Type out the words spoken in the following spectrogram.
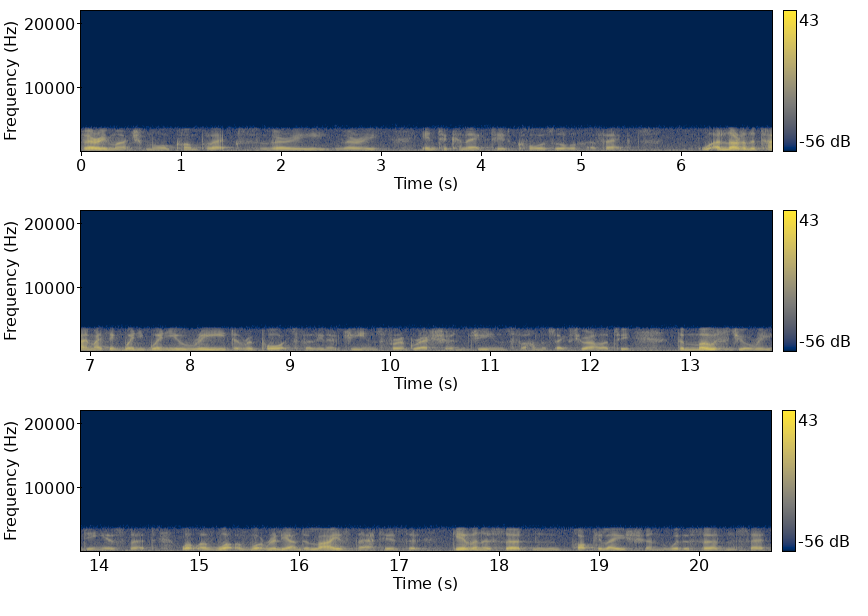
very much more complex, very very interconnected causal effects. a lot of the time, I think when when you read reports for you know genes for aggression, genes for homosexuality, the most you're reading is that what what what really underlies that is that given a certain population with a certain set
